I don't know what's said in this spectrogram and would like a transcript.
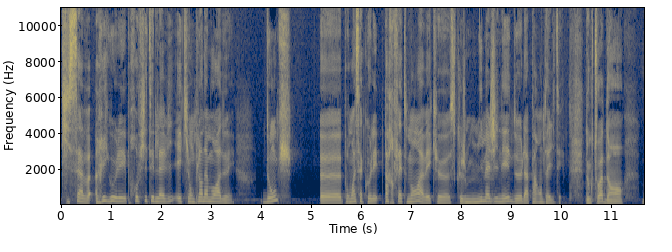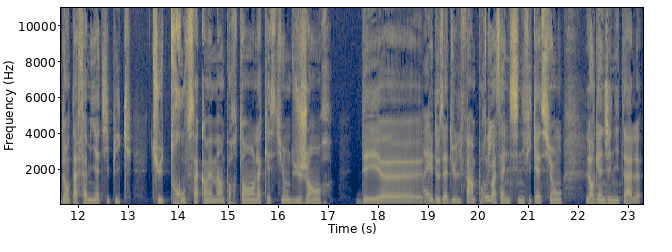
qui savent rigoler, profiter de la vie et qui ont plein d'amour à donner. Donc, euh, pour moi, ça collait parfaitement avec euh, ce que je m'imaginais de la parentalité. Donc toi, dans, dans ta famille atypique, tu trouves ça quand même important, la question du genre des, euh, Ouais. des deux adultes? Enfin, pour Oui. toi, ça a une signification. L'organe génital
